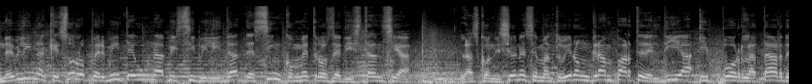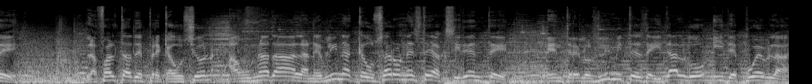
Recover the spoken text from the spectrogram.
Neblina que solo permite una visibilidad de 5 metros de distancia. Las condiciones se mantuvieron gran parte del día y por la tarde. La falta de precaución aunada a la neblina causaron este accidente entre los límites de Hidalgo y de Puebla.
